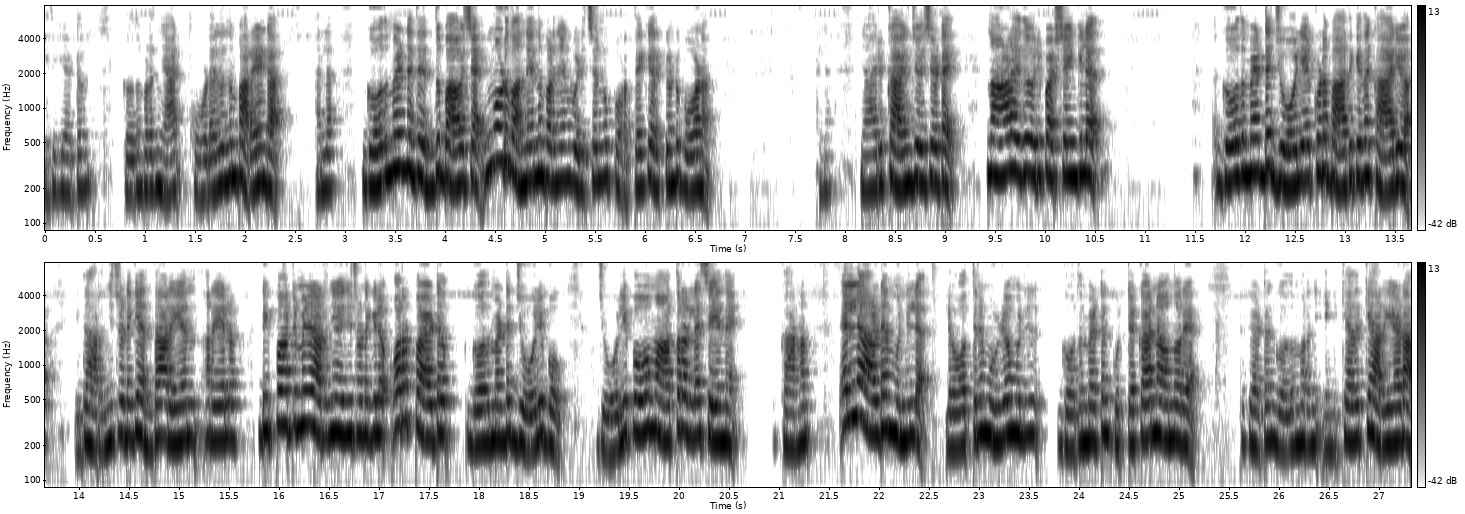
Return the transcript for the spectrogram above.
ഇത് കേട്ടും ഗൗതം പറഞ്ഞു ഞാൻ കൂടുതലൊന്നും പറയണ്ട. അല്ല ഗൗതമേട്ടൻ ഇത് എന്ത് ഭാവിച്ചാ ഇങ്ങോട്ട് വന്നേന്ന് പറഞ്ഞ് വിളിച്ചങ്ങ് പുറത്തേക്ക് ഇറക്കിക്കൊണ്ട് പോവാണ്. അല്ല ഞാനൊരു കാര്യം ചോദിച്ചോട്ടെ? നാളെ ഇത് ഒരു പക്ഷേങ്കിൽ ഗൗതമേട്ടന്റെ ജോലിയെ കൂടെ ബാധിക്കുന്ന കാര്യമാണ് ഇത് അറിഞ്ഞിട്ടുണ്ടെങ്കിൽ എന്താ അറിയാൻ അറിയാലോ? ഡിപ്പാർട്ട്മെന്റ് അറിഞ്ഞു കഴിഞ്ഞിട്ടുണ്ടെങ്കിൽ ഉറപ്പായിട്ട് ഗവൺമെന്റ് ജോലി പോകും ജോലി പോകുക മാത്രമല്ല ചെയ്യുന്നത് കാരണം എല്ലാവരുടെയും മുന്നിൽ ലോകത്തിന് മുഴുവൻ മുന്നിൽ ഗോതമ്പേട്ടൻ കുറ്റക്കാരനാവെന്ന് പറയാം. ഇത് കേട്ടൻ ഗോതമ്പ് പറഞ്ഞു എനിക്കതൊക്കെ അറിയാടാ.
